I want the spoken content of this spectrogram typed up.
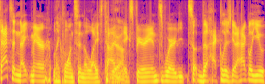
That's a nightmare, like once in a lifetime Yeah. experience where you, so the heckler's gonna heckle you,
